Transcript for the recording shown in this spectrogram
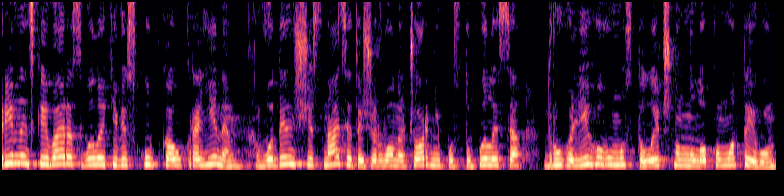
Рівненський верес вилетів із Кубка України. В один з 16 червоно-чорні поступилися друголіговому столичному локомотиву.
